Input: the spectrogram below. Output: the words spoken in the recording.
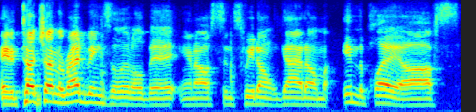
And to touch on the Red Wings a little bit, you know, since we don't got them in the playoffs,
